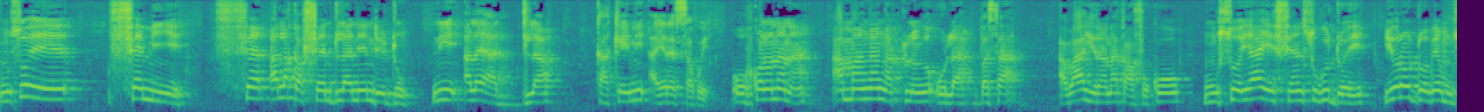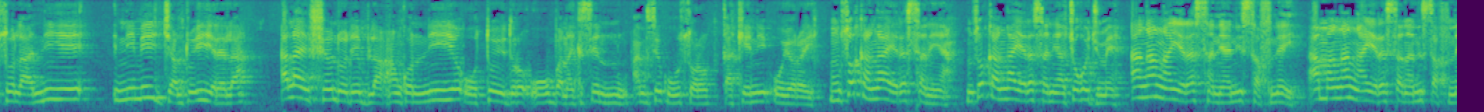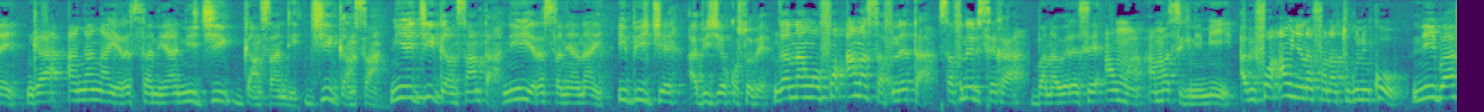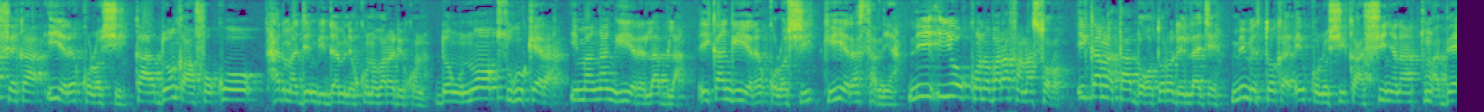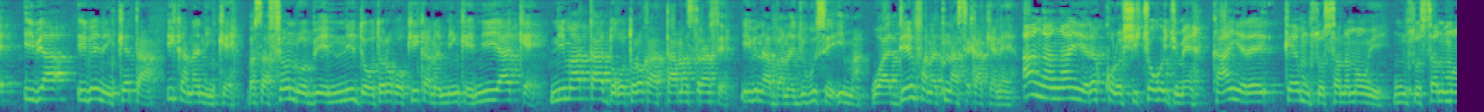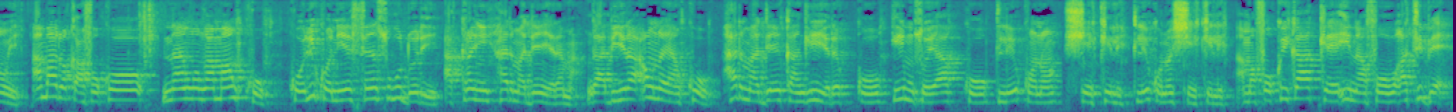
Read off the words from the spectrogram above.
muso ye fɛn min ye fɛn ala ka fɛn dilannen de don ni ala y'a dila ka kɛ ni a yɛrɛ sago ye o kɔnɔna na an man kan ka tulonkɛ o la basa a b'a jirana k'a fɔ ko musoya ye fɛn sugu dɔ ye yɔrɔ dɔ bɛ muso la n'i ye n'i m'i janto i yɛrɛ la ala ye fɛn dɔ de bila an kɔnɔ n'i ye o to ye dɔrɔn o banakisɛ nunu an be se k'o sɔrɔ ka kɛ ni o yɔrɔ ye muso kan k'a yɛrɛ saniya muso kan k'a yɛrɛ saniya cogo jumɛn an kan k'an yɛrɛ saniya ni safinɛ ye an man kan k'an yɛrɛ saniya ni safinɛ ye nka an kan k'an yɛrɛ saniya ni ji gansan de ji gansan n'i ye ji gansan ta n'i yɛrɛ saniya n'a ye i b'i jɛ a b'i jɛ kosɛbɛ nka n'an ko fɔ an ka safinɛ ta safinɛ bɛ se ka bana wɛrɛ se anw ma an ma sigi ni min ye a bɛ fɔ anw ɲɛna fana tuguni ko n'i b'a fɛ ka i yɛrɛ kɔlɔsi k'a dɔn k'a fɔ ko hadamaden b'i daminɛ kɔnɔbara de kɔnɔ donc nɔ sugu kɛra i man kan k'i yɛrɛ labila i kan k'i yɛrɛ kɔlɔsi k'i yɛrɛ saniya ni i y'o kɔnɔbara fana sɔrɔ i kan ka taa dɔgɔtɔrɔ de lajɛ min bɛ to ka e kɔlɔsi k'a fi ɲɛna tuma bɛɛ i b'a i bɛ nin kɛ tan i kana nin kɛ basa fɛn dɔ bɛ yen ni dɔgɔtɔrɔ ko k'i kana min kɛ n'i y'a kɛ n'i ma taa dɔgɔtɔrɔ ka taama sira fɛ i bɛna bana jugu se i ma wa den fana tɛna se ka kɛnɛ an k'an k'an yɛrɛ kɔlɔsi cogo jumɛn k'an yɛrɛ kɛ muso sanamaw ye muso sanumaw ye an b'a dɔn k'a fɔ ko n'an ko k'an b'an ko koli kɔni ye fɛn sugu dɔ de ye a ka ɲi hadamaden yɛrɛ ma nka a bɛ yira anw na yan ko hadamaden kan k'i yɛrɛ ko k'i musoya ko tile kɔnɔ siɲɛ kelen tile kɔnɔ siɲɛ kelen a ma fɔ k'i k'a kɛ i n'a fɔ wagati bɛɛ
